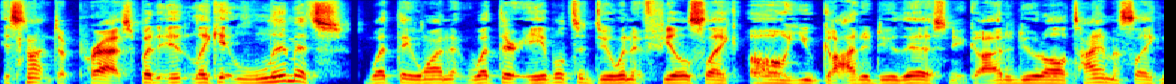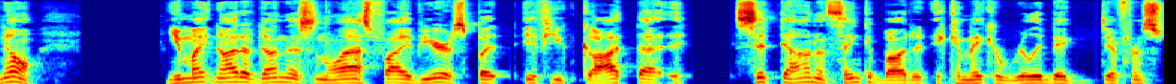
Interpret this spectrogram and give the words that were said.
it's not depressed, but it like it limits what they want, what they're able to do, and it feels like oh, you got to do this and you got to do it all the time. It's like no, you might not have done this in the last five years, but if you got that, sit down and think about it. It can make a really big difference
